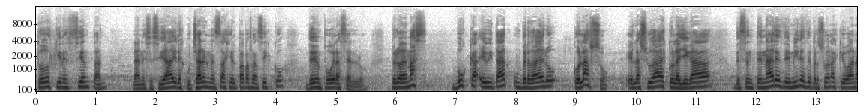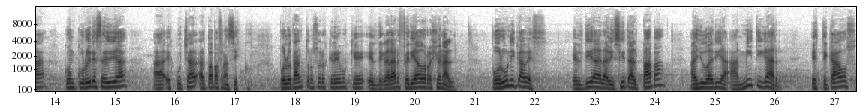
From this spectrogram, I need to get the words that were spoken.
todos quienes sientan la necesidad de ir a escuchar el mensaje del Papa Francisco deben poder hacerlo. Pero además busca evitar un verdadero colapso en las ciudades con la llegada de centenares de miles de personas que van a concurrir ese día a escuchar al Papa Francisco. Por lo tanto, nosotros creemos que el declarar feriado regional por única vez el día de la visita del Papa ayudaría a mitigar este caos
